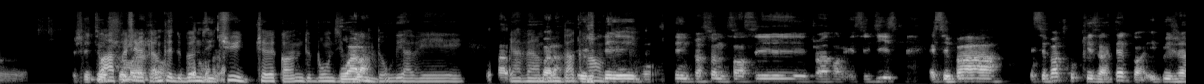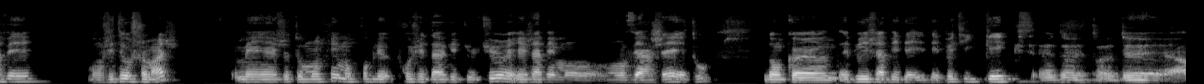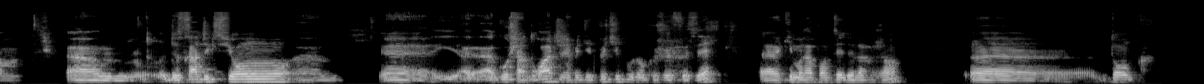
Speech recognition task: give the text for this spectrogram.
j'étais bon, au après, j'avais quand même fait de bonnes études, tu avais quand même de bons diplômes, donc il y avait, il y avait un bon background. J'étais bon, une personne censée, tu vois, dans les S10, elle s'est pas, pas trop prise la tête, quoi. Et puis j'avais, bon, j'étais au chômage, mais je te montrais mon projet d'agriculture et j'avais mon, mon verger et tout. Donc, euh, et puis j'avais des, des petits gigs de, de, de, euh, euh, de traduction euh, à gauche, à droite. J'avais des petits boulots que je faisais euh, qui me rapportaient de l'argent. Euh, donc,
